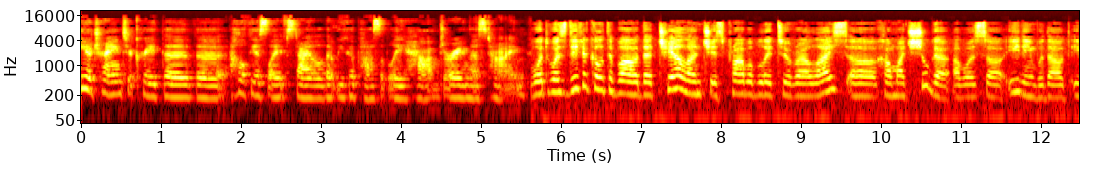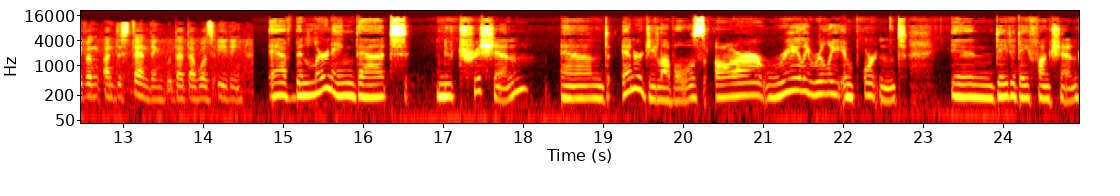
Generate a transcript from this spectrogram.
you know, trying to create the, the healthiest lifestyle that we could possibly have during this time. What was difficult about that challenge is probably to realize uh, how much sugar I was uh, eating without even understanding that I was eating. I have been learning that nutrition and energy levels are really, really important in day to day function.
